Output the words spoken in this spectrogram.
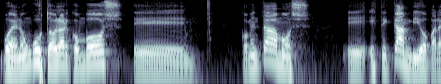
Bueno, un gusto hablar con vos. Eh, comentábamos eh, este cambio para,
